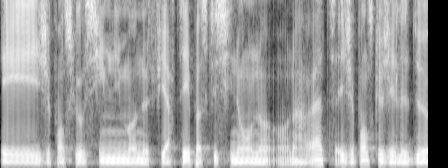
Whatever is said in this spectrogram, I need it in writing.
Et je pense qu'il y a aussi un minimum de fierté parce que sinon on, on arrête. Et je pense que j'ai les deux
